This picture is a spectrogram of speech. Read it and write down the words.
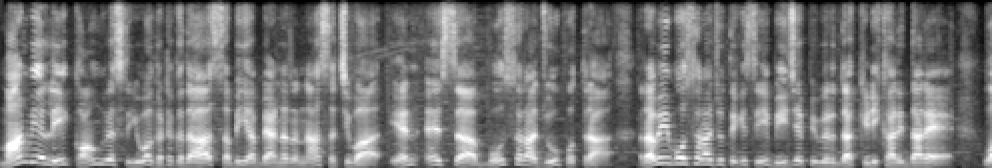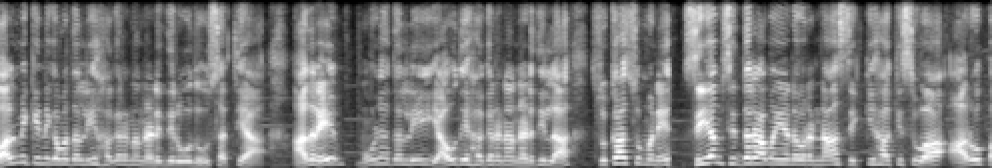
ಮಾನ್ವಿಯಲ್ಲಿ ಕಾಂಗ್ರೆಸ್ ಯುವ ಘಟಕದ ಸಭೆಯ ಬ್ಯಾನರ್ ಅನ್ನ ಸಚಿವ ಎನ್ ಎಸ್ ಬೋಸರಾಜು ಪುತ್ರ ರವಿ ಬೋಸರಾಜು ತೆಗೆಸಿ ಬಿಜೆಪಿ ವಿರುದ್ಧ ಕಿಡಿಕಾರಿದ್ದಾರೆ. ವಾಲ್ಮೀಕಿ ನಿಗಮದಲ್ಲಿ ಹಗರಣ ನಡೆದಿರುವುದು ಸತ್ಯ. ಆದರೆ ಮೋಡದಲ್ಲಿ ಯಾವುದೇ ಹಗರಣ ನಡೆದಿಲ್ಲ. ಸುಖಾಸುಮ್ಮನೆ ಸಿಎಂ ಸಿದ್ದರಾಮಯ್ಯನವರನ್ನ ಸಿಕ್ಕಿ ಹಾಕಿಸುವ ಆರೋಪ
